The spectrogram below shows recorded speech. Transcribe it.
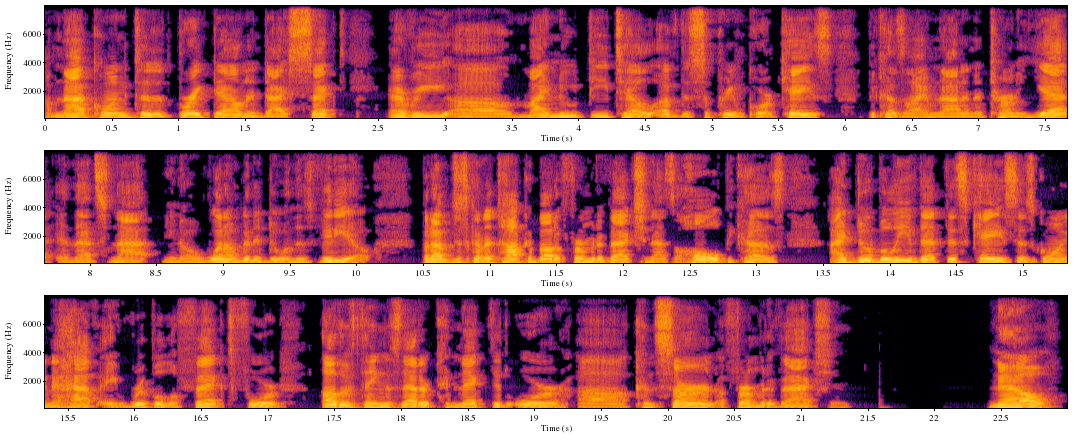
i'm not going to break down and dissect every uh, minute detail of the Supreme Court case because I am not an attorney yet, and that's not you know what I'm going to do in this video. But I'm just going to talk about affirmative action as a whole because I do believe that this case is going to have a ripple effect for other things that are connected or uh, concern affirmative action. Now,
